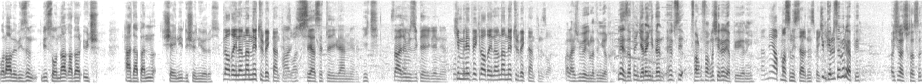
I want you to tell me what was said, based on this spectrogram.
Valla abi bizim bir sonuna kadar 3 HDP'nin şeyini düşünüyoruz. Adaylarından ne tür beklentiniz var? siyasetle ilgilenmiyorum. Hiç. Sadece müzikle ilgileniyorum. Kim milletvekili adaylarından ne tür beklentiniz var? Vallahi hiçbir beklentim yok. Ne zaten gelen giden hepsi farklı farklı şeyler yapıyor yani. Yani ne yapmasını isterdiniz peki? gelirse böyle yapıyor. Aşırı açıkçası.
